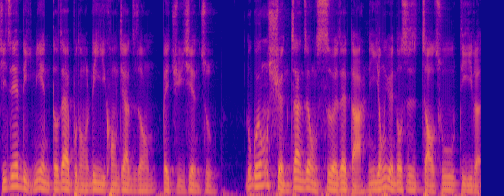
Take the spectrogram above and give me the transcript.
其实这些理念都在不同的利益框架之中被局限住。如果用选战这种思维在打，你永远都是找出敌人。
